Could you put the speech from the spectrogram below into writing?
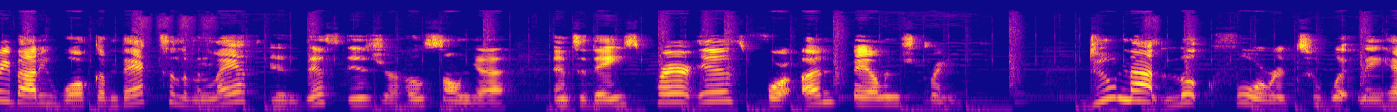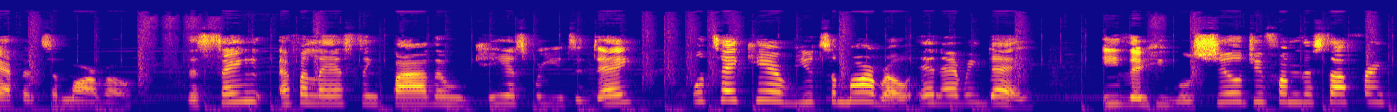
everybody, welcome back to Live and Laugh, and this is your host Sonia. And today's prayer is for unfailing strength. Do not look forward to what may happen tomorrow. The same everlasting Father who cares for you today will take care of you tomorrow and every day. Either He will shield you from the suffering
